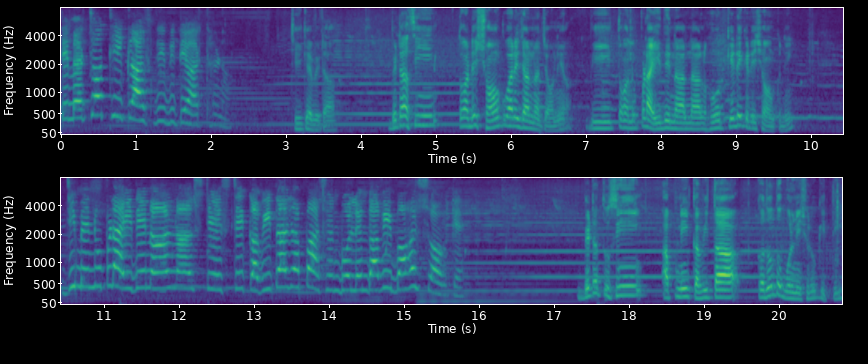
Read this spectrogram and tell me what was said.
ਤੇ ਮੈਂ ਚੌਥੀ ਕਲਾਸ ਦੀ ਵਿਦਿਆਰਥਣ ਹਾਂ। ਠੀਕ ਹੈ ਬੇਟਾ। ਬੇਟਾ ਅਸੀਂ ਤੁਹਾਡੇ ਸ਼ੌਂਕ ਬਾਰੇ ਜਾਣਨਾ ਚਾਹੁੰਦੇ ਹਾਂ ਵੀ ਤੁਹਾਨੂੰ ਪੜ੍ਹਾਈ ਦੇ ਨਾਲ-ਨਾਲ ਹੋਰ ਕਿਹੜੇ-ਕਿਹੜੇ ਸ਼ੌਂਕ ਨੇ? ਜੀ ਦੇ ਨਾਲ ਸਟੇਜ ਤੇ ਕਵਿਤਾ ਜਾਂ ਭਾਸ਼ਣ ਬੋਲਣ ਦਾ ਵੀ ਬਹੁਤ ਸ਼ੌਂਕ ਹੈ। ਬੇਟਾ ਤੁਸੀਂ ਆਪਣੀ ਕਵਿਤਾ ਕਦੋਂ ਤੋਂ ਬੋਲਣੀ ਸ਼ੁਰੂ ਕੀਤੀ?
